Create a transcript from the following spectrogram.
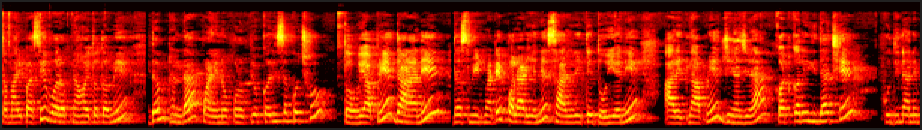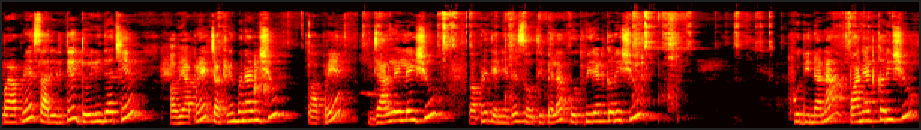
તમારી પાસે બરફ ના હોય તો તમે એકદમ ઠંડા પાણીનો પણ ઉપયોગ કરી શકો છો. તો હવે આપણે દાણાને દસ મિનિટ માટે પલાળી અને સારી રીતે ધોઈ અને આ રીતના આપણે ઝીણા ઝીણા કટ કરી લીધા છે. ફુદીનાને પણ આપણે સારી રીતે ધોઈ લીધા છે. હવે આપણે ચટણી બનાવીશું. તો આપણે જાર લઈ લઈશું. તો આપણે તેની અંદર સૌથી પહેલાં કોથમીર એડ કરીશું. ફુદીનાના પાન એડ કરીશું.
